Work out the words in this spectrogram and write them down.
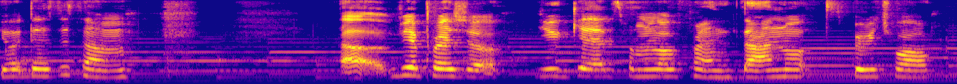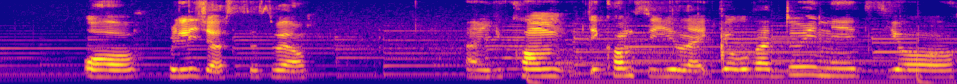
you're, there's this um uh, peer pressure you get from a lot of friends that are not spiritual or religious as well. And you come they come to you like you're overdoing it you're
